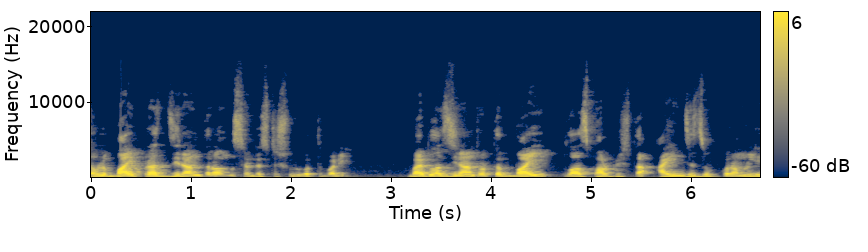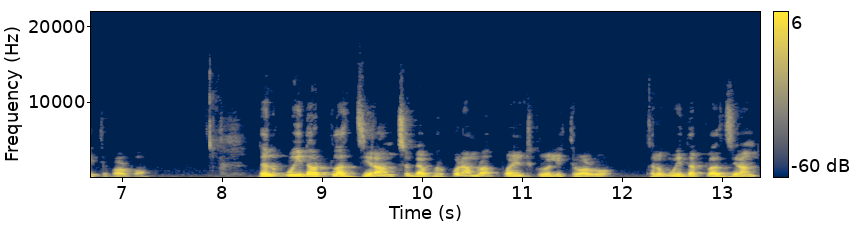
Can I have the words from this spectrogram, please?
তাহলে বাই প্লাস জিরান দ্বারা আমরা সেন্টেন্সটা শুরু করতে পারি। বাই প্লাস জিরান অর্থাৎ বাই প্লাস ভার্বের সাথে আইনজে যোগ করে আমরা লিখতে পারব। দেন উইদাউট প্লাস জিরান্ট ব্যবহার করে আমরা পয়েন্টগুলো লিখতে পারব। তাহলে উইদাউট প্লাস জিরান্ট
